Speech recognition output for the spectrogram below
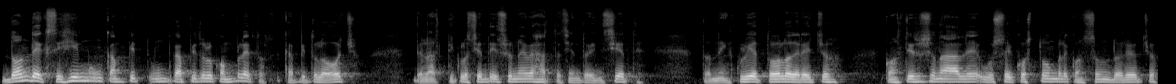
donde exigimos un, capítulo, completo, capítulo 8, del artículo 119 hasta 127, donde incluye todos los derechos constitucionales, uso y costumbre, consumo de derechos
